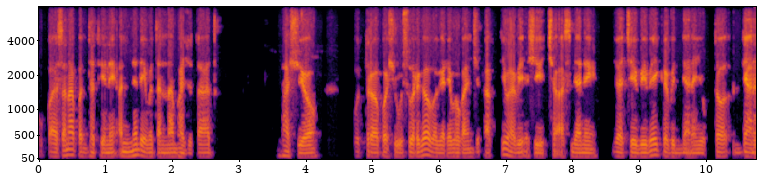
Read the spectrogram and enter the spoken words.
उपासना पद्धतीने अन्य देवतांना भजतात. भाष्य पुत्र पशु स्वर्ग वगैरे भोगांची प्राप्ती व्हावी अशी इच्छा असल्याने ज्याचे विवेक विज्ञानयुक्त ज्ञान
